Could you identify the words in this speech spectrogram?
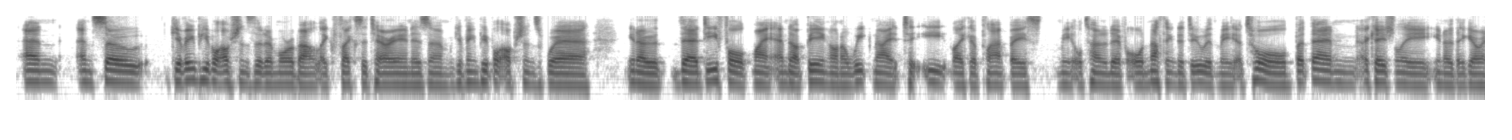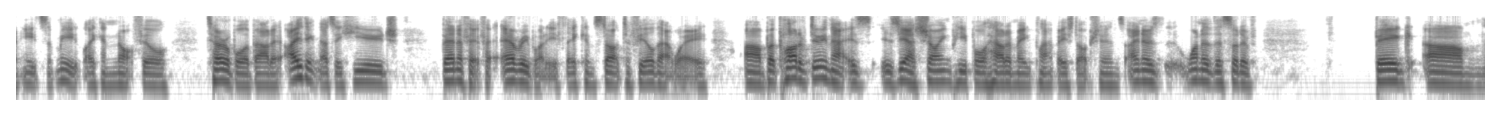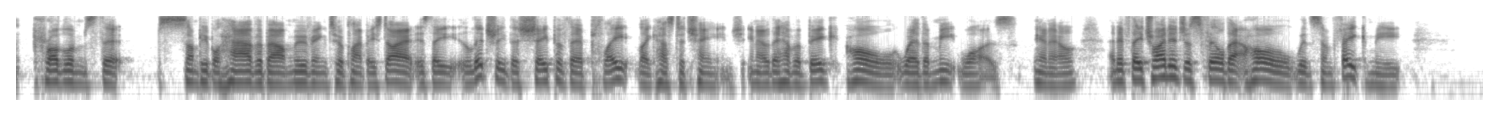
And and so giving people options that are more about like flexitarianism giving people options where you know their default might end up being on a weeknight to eat like a plant-based meat alternative or nothing to do with meat at all but then occasionally you know they go and eat some meat like and not feel terrible about it. I think that's a huge benefit for everybody if they can start to feel that way. Uh, but part of doing that is is yeah, showing people how to make plant-based options. I know one of the sort of big um, problems that some people have about moving to a plant-based diet is they literally the shape of their plate like has to change you know they have a big hole where the meat was you know and if they try to just fill that hole with some fake meat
